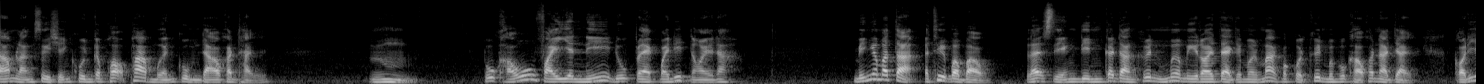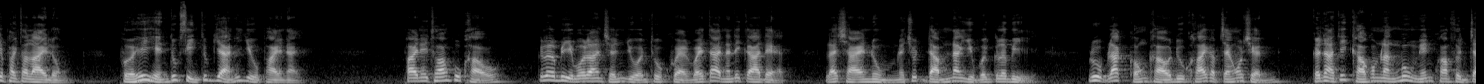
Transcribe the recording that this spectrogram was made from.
ตามหลังสื่อเฉียนคุณก็เพราะภาพเหมือนกลุ่มดาวคันไถ อืม ภูเขาไฟเย็นนี้ดูแปลกไปนิดหน่อยนะ หมิงอมตะกระทืบเบาๆ และเสียงดินก็ดังขึ้นเมื่อมีรอยแตกจำนวนมากปรากฏขึ้นบนภูเขาขนาดใหญ่ ก่อนที่จะพังทลายลง เผยให้เห็นทุกสิ่งทุกอย่างที่อยู่ภายใน ภายในท้องภูเขากระบี่โบราณเฉินหยวนถูกแขวนไว้ใต้นาฬิกาแดด และชายหนุ่มในชุดดำนั่งอยู่บนกระบี่ รูปลักษณ์ของเขาดูคล้ายกับแจงโอเฉินขณะที่เขากำลังมุ่งเน้นความสนใจ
